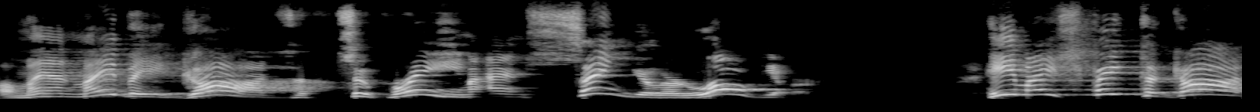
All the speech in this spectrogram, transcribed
A man may be God's supreme and singular lawgiver. He may speak to God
